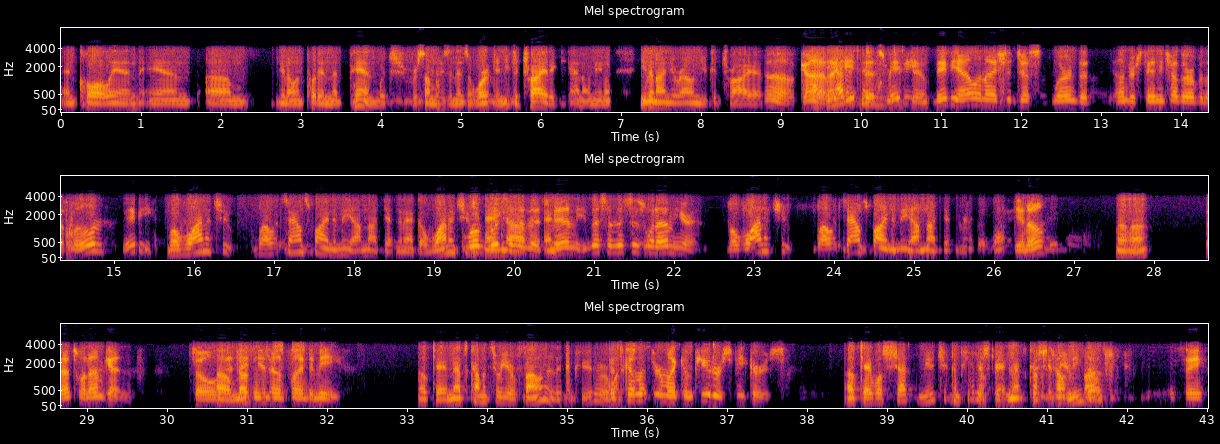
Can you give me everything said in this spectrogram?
and call in and um you know and put in the pin, which for some reason isn't working. You could try it again. I mean, even on your own, you could try it. Oh God, Uh, I hate this. Maybe do- maybe Al and I should just learn to understand each other over the phone. Maybe. Well, why don't you? Well, it sounds fine to me. I'm not getting an echo. Why don't you Well, listen to this, and, man. Listen, this is what I'm hearing. Well, why don't you? Well, it sounds fine to me. I'm not getting an echo. Why? You know, Uh huh. that's what I'm getting. So Oh, it doesn't sound fine to me. Okay, and that's coming through your phone or the computer or It's what? coming through my computer speakers. Okay, well, shut mute your computer screen then, because you don't need those. Let's see.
